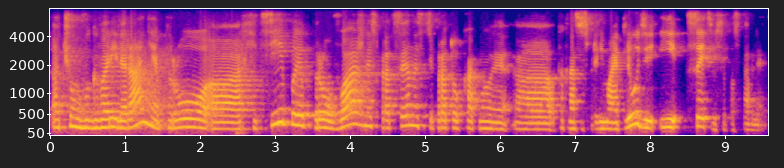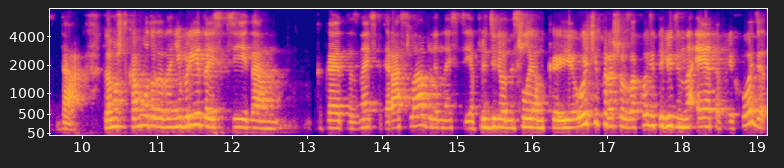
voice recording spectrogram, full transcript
о чем вы говорили ранее, про а, архетипы, про важность, про ценности, про то, как, мы, а, как нас воспринимают люди, и с этим сопоставлять, да. Потому что кому-то эта небритость и там какая-то, знаете, такая расслабленность и определенный сленг, и очень хорошо заходит, и люди на это приходят,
